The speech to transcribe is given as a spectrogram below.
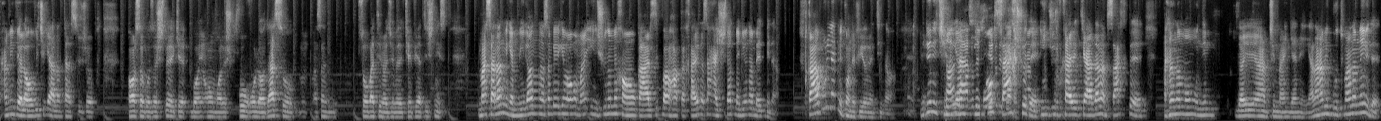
همین ولاهویچی که الان تصویرشو پارسا گذاشته که با این آمارش فوق العاده است و مثلا صحبتی راجع به کیفیتش نیست. مثلا میگم میلان مثلا بگیم آقا من اینشونو می‌خوام قرضی با حق خرید مثلا 80 میلیون هم بهت میدم. قبول نمی‌کنه فیورنتینا. می‌دونی چی میگم؟ سخت شده. اینجور خرید کردن هم سخته. الان ما موندیم لای همچین منگنه یعنی همین بوتمن هم نمیده.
